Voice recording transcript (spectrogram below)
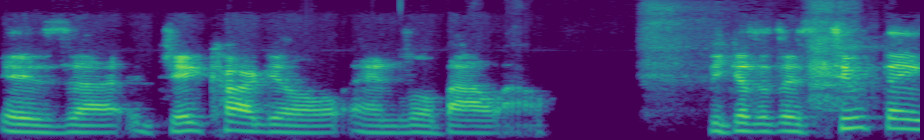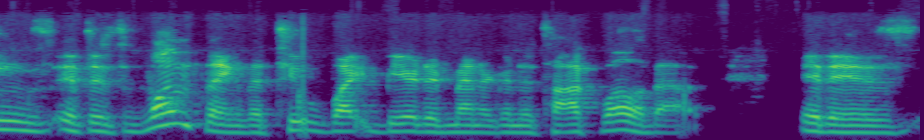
is uh, Jade Cargill and Lil Bow Wow. Because if there's two things, if there's one thing that two white bearded men are going to talk well about, it is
